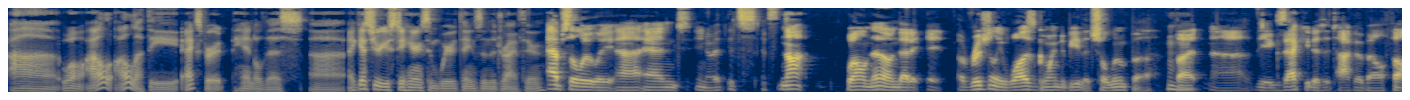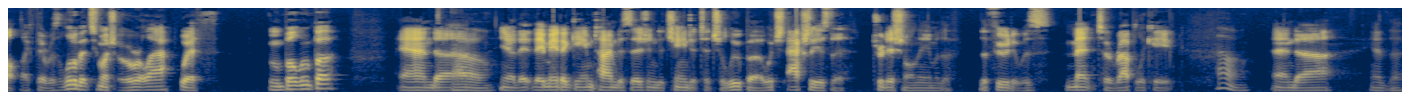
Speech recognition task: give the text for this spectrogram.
Uh, well, I'll I'll let the expert handle this. Uh, I guess you're used to hearing some weird things in the drive-through. Absolutely, uh, and you know, it, it's it's not well known that it, it originally was going to be the Chalupa, Mhm. but uh, the executives at Taco Bell felt like there was a little bit too much overlap with Oompa Loompa, and uh, oh, you know they, they made a game time decision to change it to Chalupa, which actually is the traditional name of the, the food it was meant to replicate. oh, And uh, you know, the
